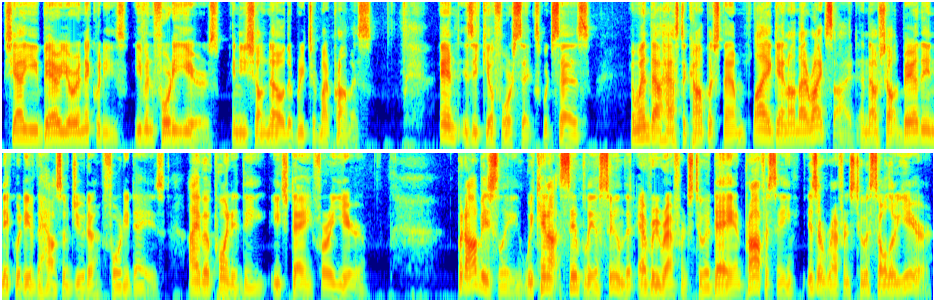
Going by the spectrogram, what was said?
shall ye bear your iniquities, even 40 years, and ye shall know the breach of my promise." And Ezekiel 4:6, which says, And when thou hast accomplished them, lie again on thy right side, and thou shalt bear the iniquity of the house of Judah forty days. I have appointed thee each day for a year. But obviously, we cannot simply assume that every reference to a day in prophecy is a reference to a solar year.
